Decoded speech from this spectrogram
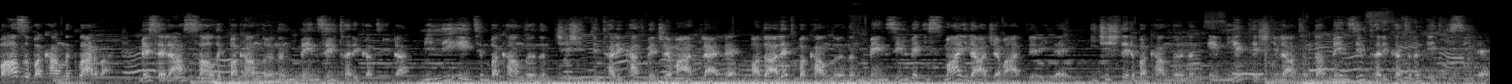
bazı bakanlıklar var. Mesela Sağlık Bakanlığı'nın Menzil Tarikatı'yla, Milli Eğitim Bakanlığı'nın çeşitli tarikat ve cemaatlerle, Adalet Bakanlığı'nın Menzil ve İsmail Ağa cemaatleriyle, İçişleri Bakanlığı'nın Emniyet Teşkilatı'nda Menzil Tarikatı'nın etkisiyle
